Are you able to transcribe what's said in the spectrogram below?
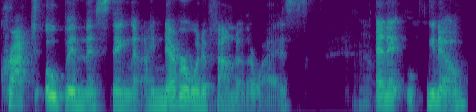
cracked open this thing that I never would have found otherwise. Yeah. And it, you know,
